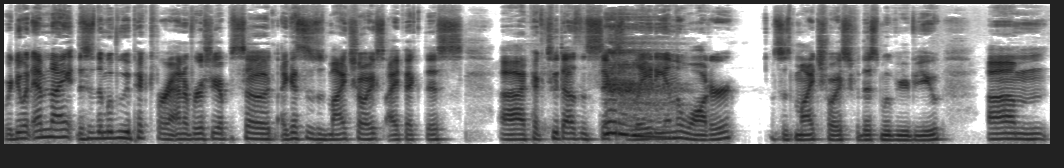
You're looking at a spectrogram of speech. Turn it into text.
We're doing M Night. This is the movie we picked for our anniversary episode. I guess this was my choice. I picked this. Uh, I picked 2006 Lady in the Water. This is my choice for this movie review. Um,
